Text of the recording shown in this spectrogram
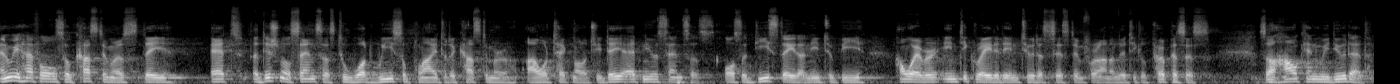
And we have also customers, they add additional sensors to what we supply to the customer, our technology. They add new sensors. Also, these data need to be, however, integrated into the system for analytical purposes. So, how can we do that?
